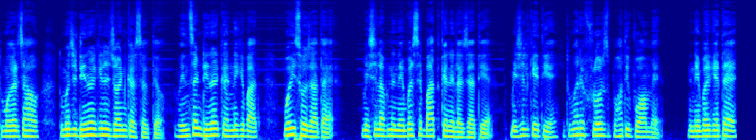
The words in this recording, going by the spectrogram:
तुम अगर चाहो तो मुझे डिनर के लिए ज्वाइन कर सकते हो। विंसन डिनर करने के बाद वही सो जाता है। मिशेल अपने नेबर से बात करने लग जाती है। मिशेल कहती है कि तुम्हारे फ्लोर्स बहुत ही वार्म है। नेबर कहता है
